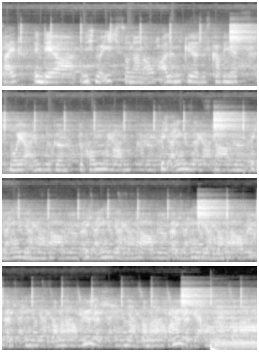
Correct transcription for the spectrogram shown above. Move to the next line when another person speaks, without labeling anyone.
Zeit, in der nicht nur ich, sondern auch alle Mitglieder des Kabinetts neue Eindrücke bekommen haben, sich eingesetzt haben, sich eingesetzt haben, sich eingesetzt haben, sich eingesetzt haben, ganz eingesetzt haben. Aber natürlich, aber natürlich,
